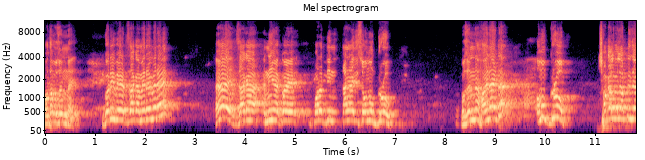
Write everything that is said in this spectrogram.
কথা বুঝেন নাই? গরিবের জায়গা মেরে মেরে, এই জায়গা নিয়ে কয়ে পরের দিন টাঙাই দিছে অমুক গ্রুপ বুঝেন না? হয় না এটা? অমুক গ্রুপ সকালবেলা আপনি যা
